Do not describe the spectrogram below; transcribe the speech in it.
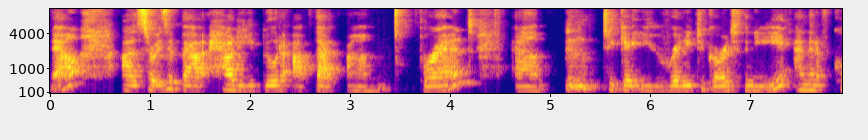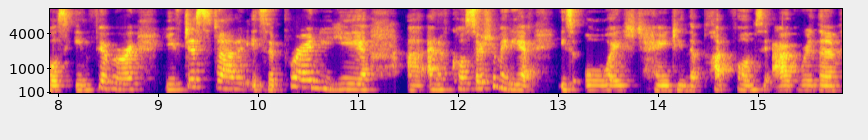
now. Uh, so it's about how do you build up that um, brand um, to get you ready to go into the new year. And then, of course, in February, you've just started, it's a brand new year. Uh, and of course, social media is always changing the platforms, the algorithm,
